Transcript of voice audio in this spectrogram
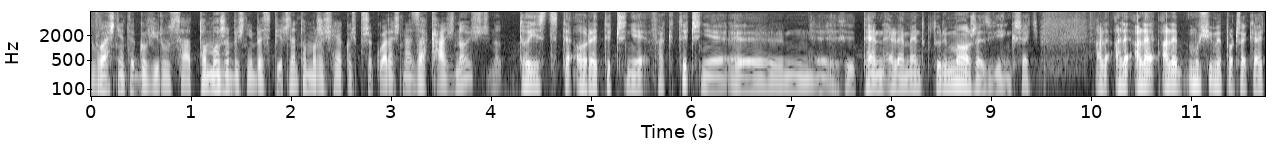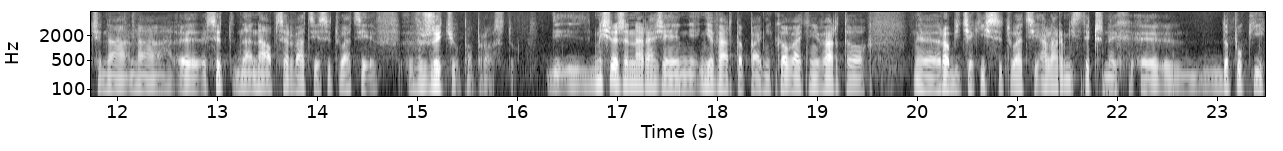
właśnie tego wirusa, to może być niebezpieczne, to może się jakoś przekładać na zakaźność? No, to jest teoretycznie, faktycznie ten element, który może zwiększać. Ale, ale, ale, ale musimy poczekać na, na, e, na, na obserwację sytuacji w, w życiu po prostu. Myślę, że na razie nie, nie warto panikować, nie warto e, robić jakichś sytuacji alarmistycznych, e, dopóki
